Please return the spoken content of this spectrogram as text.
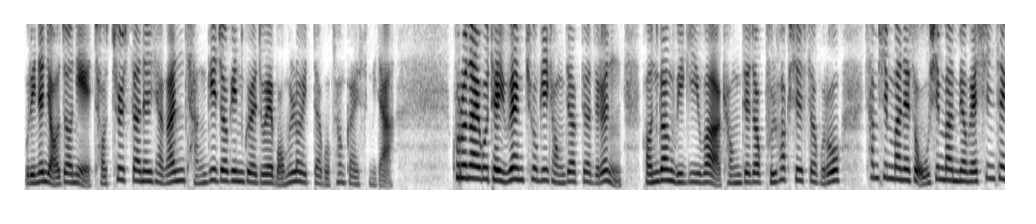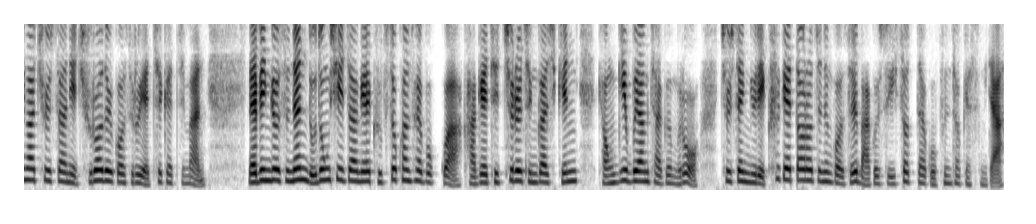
우리는 여전히 저출산을 향한 장기적인 궤도에 머물러 있다고 평가했습니다. 코로나19 대유행 초기 경제학자들은 건강 위기와 경제적 불확실성으로 30만에서 50만 명의 신생아 출산이 줄어들 것으로 예측했지만 레빈 교수는 노동시장의 급속한 회복과 가계 지출을 증가시킨 경기 부양 자금으로 출생률이 크게 떨어지는 것을 막을 수 있었다고 분석했습니다.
